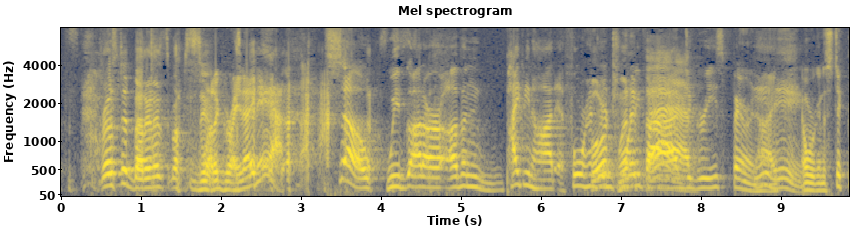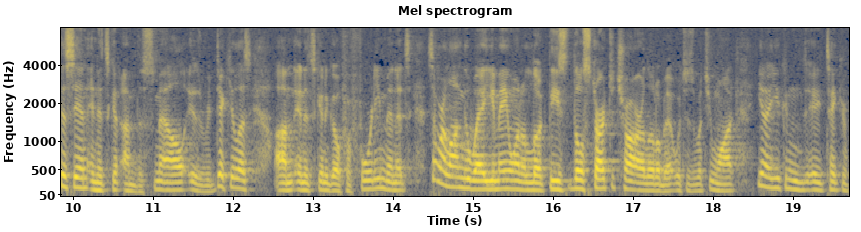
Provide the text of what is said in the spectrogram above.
roasted butternut squash soup. What a great idea. so we've got our oven piping hot at 425 425 degrees Fahrenheit, Mhm. and we're going to stick this in, and it's going. Um, the smell is ridiculous, um, and it's going to go for 40 minutes. Somewhere along the way, you may want to look. These they'll start to char a little bit, which is what you want. You know, you can uh, take your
